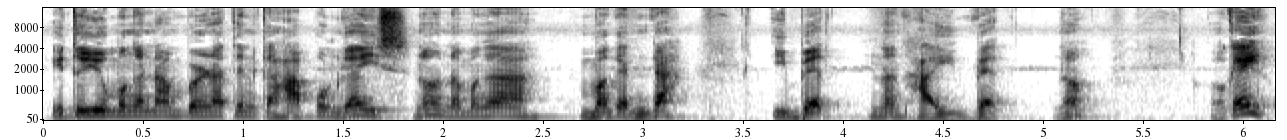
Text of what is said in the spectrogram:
Ito yung mga number natin kahapon, guys, no? Na mga maganda i-bet ng high bet, no? Okay?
